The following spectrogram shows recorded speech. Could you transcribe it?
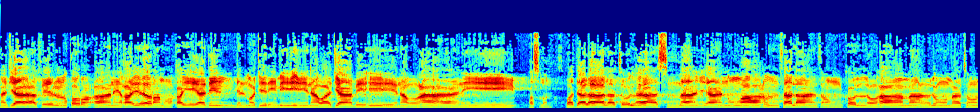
جاء في القرآن غير مقيد بالمجرمين وجاء به نوعان. آمين فصل. ودلالة الأسماء أنواع ثلاث كلها معلومة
